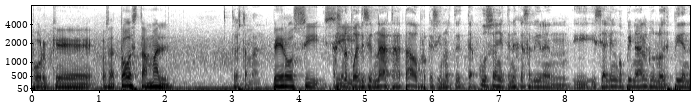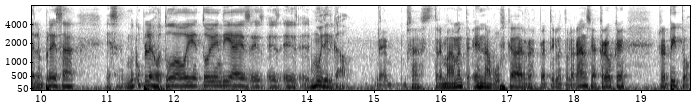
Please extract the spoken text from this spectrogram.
porque, o sea, todo está mal. todo está mal. Pero si... Casi si- no puedes decir nada, estás atado porque si no te, te acusan y tienes que salir en... Y, y si alguien opina algo, lo despiden de la empresa. Es muy complejo. Todo hoy, todo hoy en día es- es- es muy delicado. Eh, o sea, extremadamente en la búsqueda del respeto y la tolerancia. Creo que, repito,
